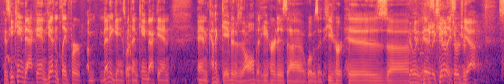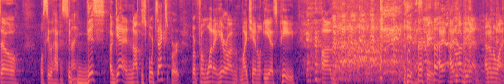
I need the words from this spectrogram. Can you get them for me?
because he came back in. He hasn't played for um, many games, but then came back in and kind of gave it his all. But he hurt his uh, what was it? He hurt his uh, Achilles. his Achilles, had surgery. Yeah. So we'll see what happens tonight. But This again, not the sports expert, but from what I hear on my channel ESP, um, ESP. I, I don't have the N. I don't know why.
